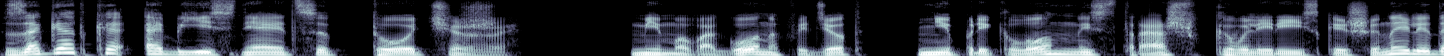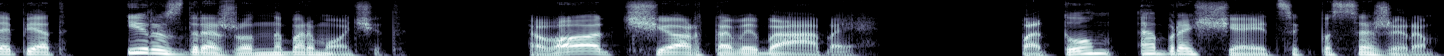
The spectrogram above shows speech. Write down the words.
Загадка объясняется тотчас же. Мимо вагонов идет непреклонный страж в кавалерийской шинели до пят и раздраженно бормочет. «Вот чертовы бабы!» Потом обращается к пассажирам.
